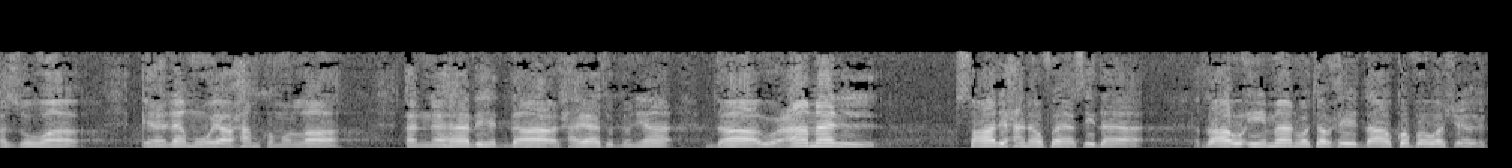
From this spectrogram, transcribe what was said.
الزوار. اعلموا يرحمكم الله أن هذه الدار الحياة الدنيا دار عمل صالحا أو فاسدا. دار إيمان وتوحيد دار كفر وشرك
